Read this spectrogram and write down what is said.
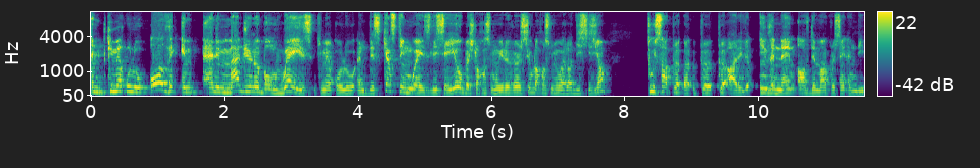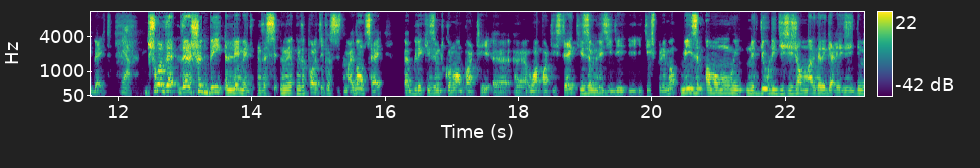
and كما يقولوا all the im- unimaginable ways كما يقولوا and disgusting ways اللي سيو باش لو خصهم يريفرسيو ولا خصهم يوهلا ديسيزيون tout ça peut, peut, peut arriver in the name of democracy and debate. Yeah. Sure, there, there should be a limit in the, sy- in the political system. I don't say uh, بلي لازم تكون one party uh, uh, one party state لازم اللي يزيد ي- يتكسبريمو مي لازم ا مومون وين نديو لي ديسيزيون مالغري كاع لي ديسيزيون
